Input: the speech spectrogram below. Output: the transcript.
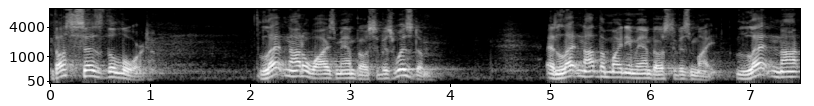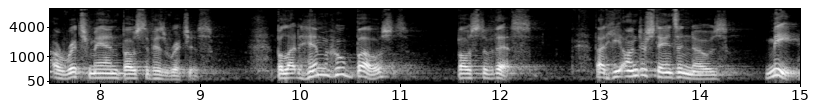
Thus says the Lord Let not a wise man boast of his wisdom, and let not the mighty man boast of his might. Let not a rich man boast of his riches, but let him who boasts boast of this, that he understands and knows me,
